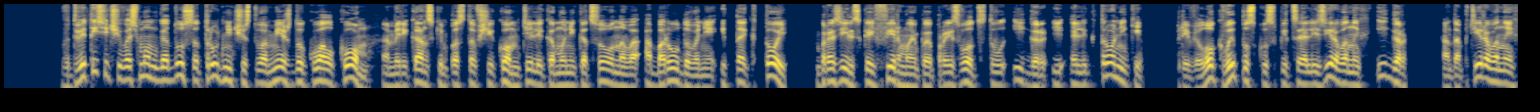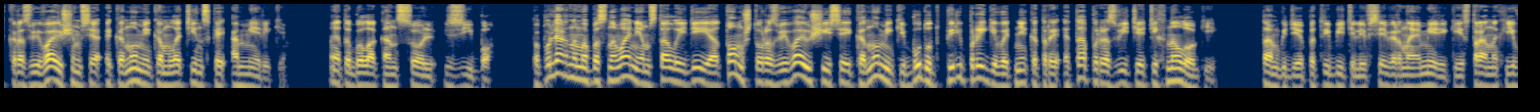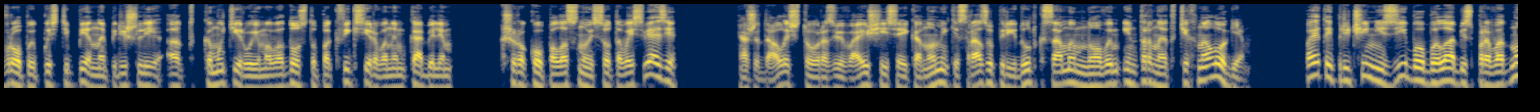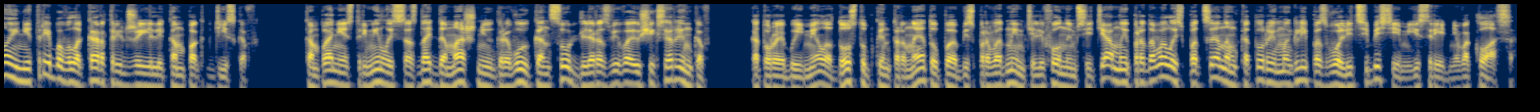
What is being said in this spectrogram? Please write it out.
В 2008 году сотрудничество между Qualcomm, американским поставщиком телекоммуникационного оборудования, и Tectoy, бразильской фирмой по производству игр и электроники, привело к выпуску специализированных игр, адаптированных к развивающимся экономикам Латинской Америки. Это была консоль Zibo. Популярным обоснованием стала идея о том, что развивающиеся экономики будут перепрыгивать некоторые этапы развития технологий. Там, где потребители в Северной Америке и странах Европы постепенно перешли от коммутируемого доступа к фиксированным кабелям к широкополосной сотовой связи, ожидалось, что развивающиеся экономики сразу перейдут к самым новым интернет-технологиям. По этой причине Zibo была беспроводной и не требовала картриджей или компакт-дисков. Компания стремилась создать домашнюю игровую консоль для развивающихся рынков, которая бы имела доступ к интернету по беспроводным телефонным сетям и продавалась по ценам, которые могли позволить себе семьи среднего класса.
